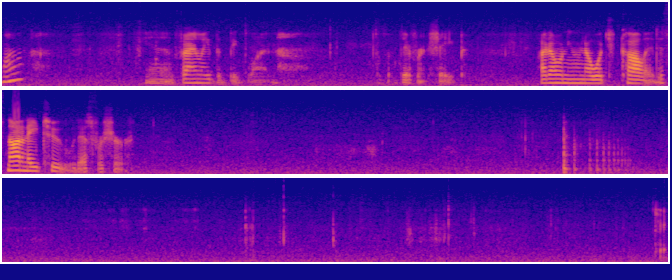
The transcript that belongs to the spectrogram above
one. And finally the big one. It's a different shape. I don't even know what you'd call it. It's not an A2, that's for sure. Okay.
